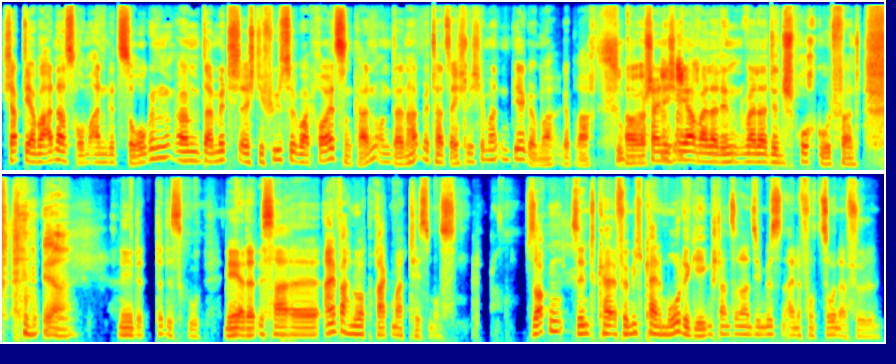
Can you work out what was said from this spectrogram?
ich habe die aber andersrum angezogen, ähm, damit ich die Füße überkreuzen kann und dann hat mir tatsächlich jemand ein Bier gebracht. Super. Aber wahrscheinlich eher, weil er den, weil er den Spruch gut fand. Ja. Nee, das, das ist gut. Nee, das ist äh, einfach nur Pragmatismus. Socken sind für mich kein Modegegenstand, sondern sie müssen eine Funktion erfüllen.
